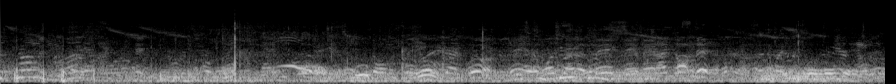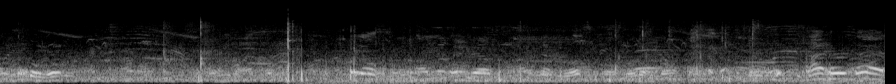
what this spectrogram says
I heard that.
